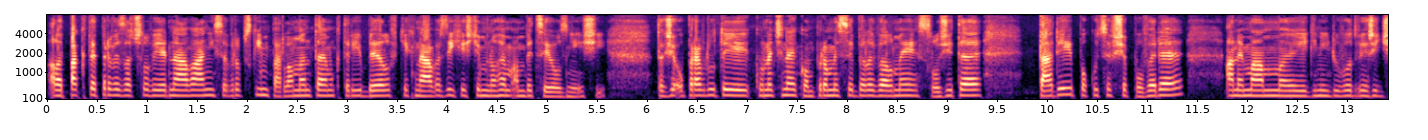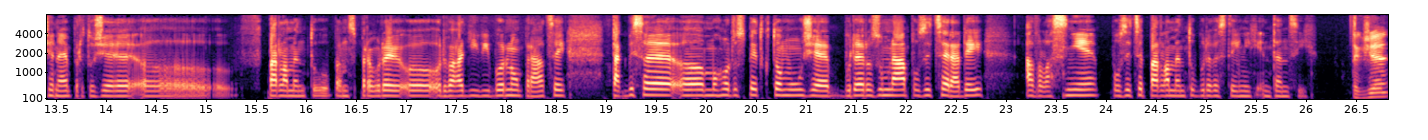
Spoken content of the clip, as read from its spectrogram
ale pak teprve začalo vyjednávání s Evropským parlamentem, který byl v těch návrzích ještě mnohem ambicioznější. Takže opravdu ty konečné kompromisy byly velmi složité tady, pokud se vše povede, a nemám jediný důvod věřit, že ne, protože eh, v parlamentu pan zpravodaj eh, odvádí výbornou práci, tak by se eh, mohlo dospět k tomu, že bude rozumná pozice rady a vlastně pozice parlamentu bude ve stejných intencích. Takže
